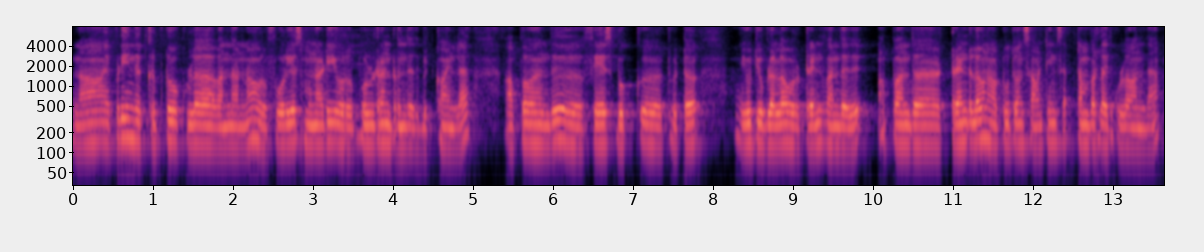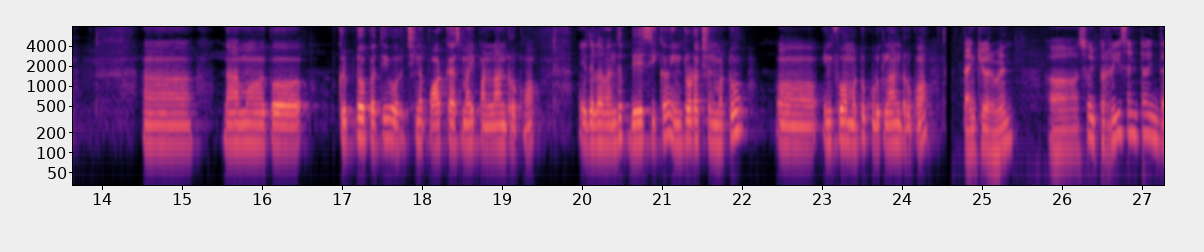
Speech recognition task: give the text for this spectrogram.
நான் எப்படி இந்த கிரிப்டோக்குள்ளே வந்தேன்னா ஒரு ஃபோர் இயர்ஸ் முன்னாடி ஒரு புல்ரன் இருந்தது பிட்காயினில் அப்போ வந்து ஃபேஸ்புக் ட்விட்டர் யூடியூப்லலாம் ஒரு ட்ரெண்ட் வந்தது. அப்போ அந்த ட்ரெண்டில் நான் டூ தௌசண்ட் செவன்டீன் செப்டம்பரில் இதுக்குள்ளே வந்தேன். Uh, நாம் இப்போது கிரிப்டோ பற்றி ஒரு சின்ன பாட்காஸ்ட் மாதிரி பண்ணலான் இருக்கோம். இதில் வந்து பேசிக்காக இன்ட்ரோடக்ஷன் மட்டும் இன்ஃபோ மட்டும் கொடுக்கலான் இருக்கோம். தேங்க்யூ அரவிந்த் ஸோ இப்போ ரீசெண்டாக இந்த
